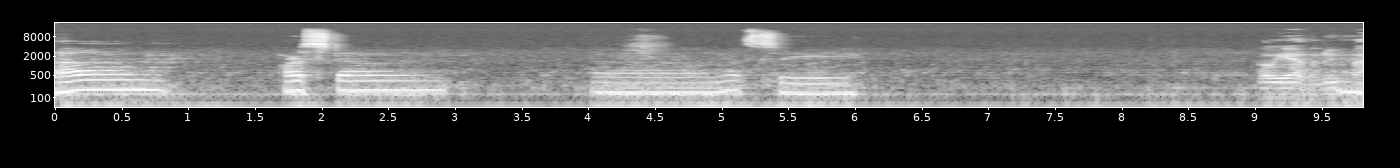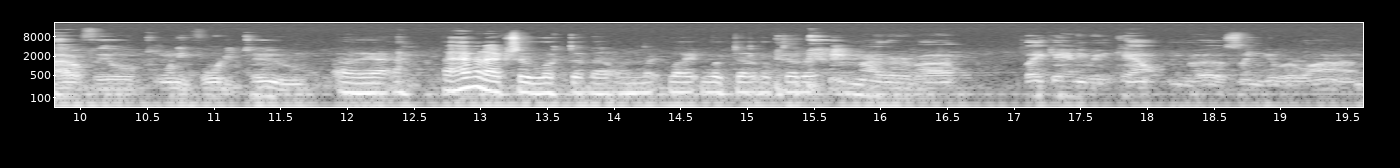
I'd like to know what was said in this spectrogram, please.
Um, Hearthstone. Um, let's see. Oh yeah, the new Battlefield 2042. Oh yeah, I haven't actually looked at that one. Like looked at it, looked at it. Neither have I. they can't even count in a singular line.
